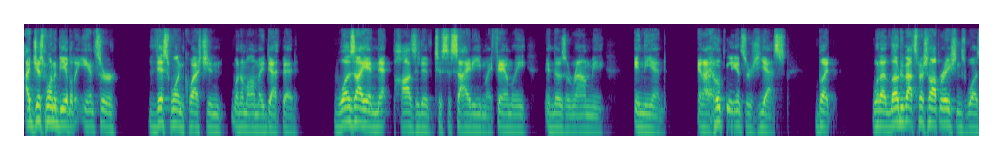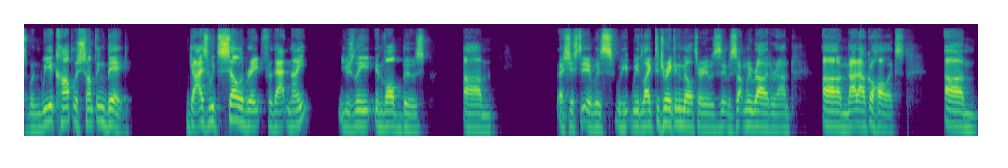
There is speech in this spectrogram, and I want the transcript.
I just want to be able to answer this one question when I'm on my deathbed. Was I a net positive to society, my family, and those around me in the end? And I hope the answer is yes. But what I loved about special operations was when we accomplished something big, guys would celebrate for that night, usually involved booze. Um, it's just it was we we liked to drink in the military. It was it was something we rallied around. Um, not alcoholics. Um,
